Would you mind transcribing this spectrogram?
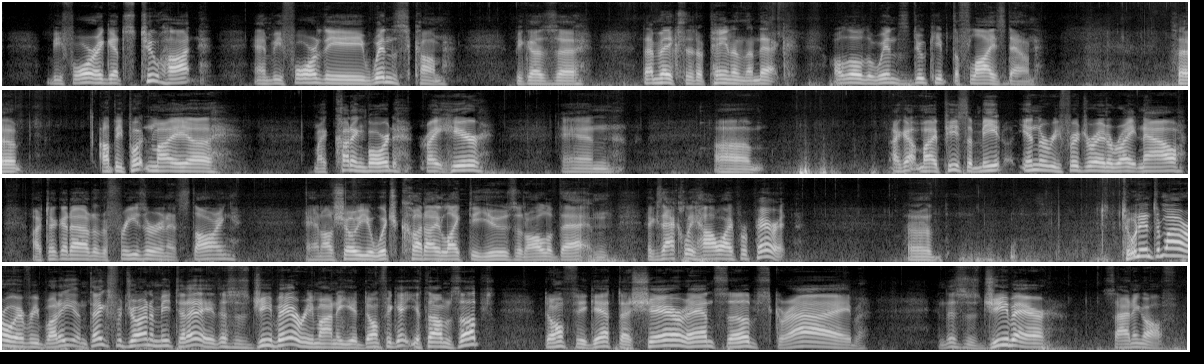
before it gets too hot and before the winds come because uh, that makes it a pain in the neck. Although the winds do keep the flies down. So I'll be putting my uh, my cutting board right here and um, I got my piece of meat in the refrigerator right now. I took it out of the freezer and it's thawing. And I'll show you which cut I like to use and all of that and exactly how I prepare it. Uh, tune in tomorrow, everybody. And thanks for joining me today. This is G Bear reminding you, don't forget your thumbs ups. Don't forget to share and subscribe. And this is G Bear signing off.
